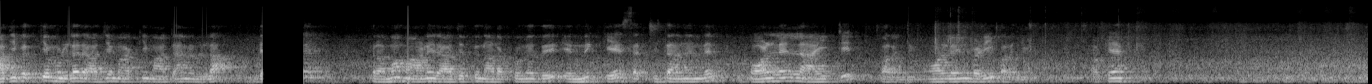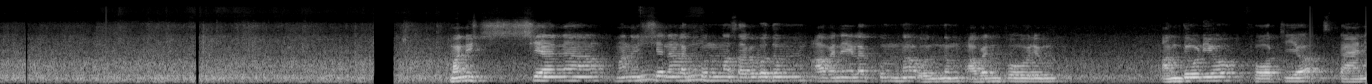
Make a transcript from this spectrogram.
ആധിപത്യമുള്ള രാജ്യമാക്കി മാറ്റാനുള്ള ക്രമമാണ് രാജ്യത്ത് നടക്കുന്നത് എന്ന് കെ. സച്ചിദാനന്ദൻ ഓൺലൈനിലായിട്ട് പറഞ്ഞു. ഓൺലൈൻ വഴി പറഞ്ഞു. ഓക്കെ. മനുഷ്യന മനുഷ്യനളക്കുന്ന സർവതും അവനിളക്കുന്ന ഒന്നും അവൻ പോലും അന്തോണിയോ ഫോർട്ടിയോ സ്പാനിഷ്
